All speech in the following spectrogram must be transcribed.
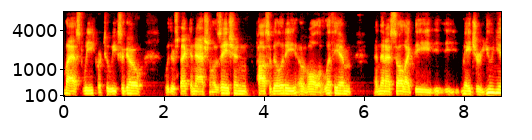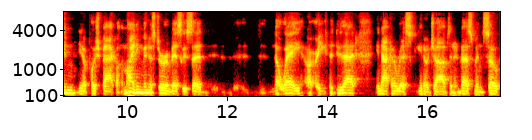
last week or two weeks ago with respect to nationalization possibility of all of lithium. And then I saw like the major union, you know, push back on the mining minister and basically said, "No way, are you going to do that? You're not going to risk, you know, jobs and investments." So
